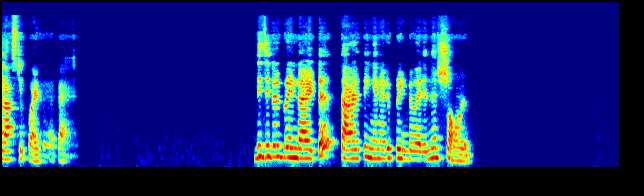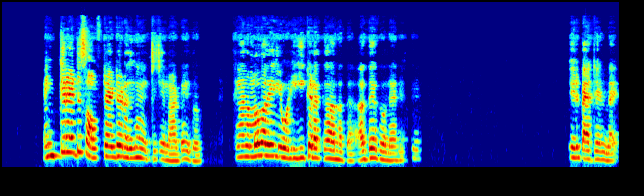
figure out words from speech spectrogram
എലാസ്റ്റിക് ആയിട്ടുള്ള ബാൻഡ് ഡിജിറ്റൽ പ്രിന്റ് ആയിട്ട് താഴത്ത് ഇങ്ങനെ ഒരു പ്രിന്റ് വരുന്ന ഷോളും ഭയങ്കരമായിട്ട് സോഫ്റ്റ് ആയിട്ട് കിടക്കുന്ന മെറ്റീരിയൽ ആട്ടോ ഇത്. ഞാൻ നമ്മൾ പറയില്ലേ ഒഴുകി കിടക്കുക എന്നൊക്കെ. അതേപോലെ ഈ ഒരു ഉണ്ടായി.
